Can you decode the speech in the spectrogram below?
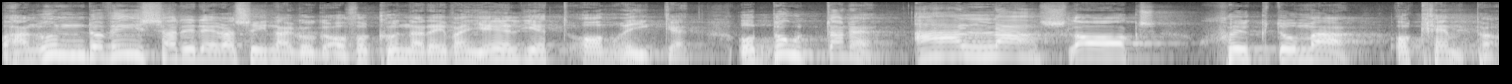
och han undervisade i deras synagogor och förkunnade evangeliet om riket och botade alla slags sjukdomar och krämpor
